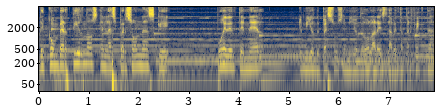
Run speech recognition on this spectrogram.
de convertirnos en las personas que pueden tener el millón de pesos, el millón de dólares, la venta perfecta,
